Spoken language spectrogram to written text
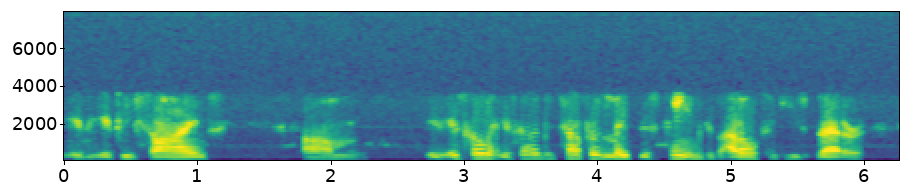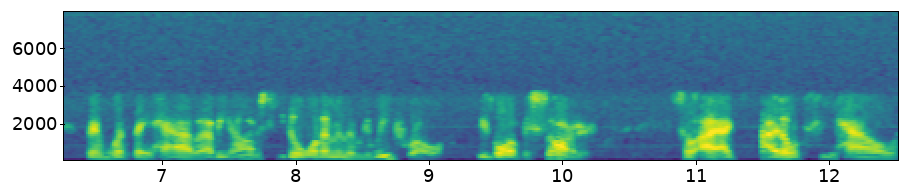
if, if he signs, um, it, it's gonna it's gonna be tougher to make this team because I don't think he's better than what they have. I mean, obviously you don't want him in the relief role. He's more of a starter. So I I don't see how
